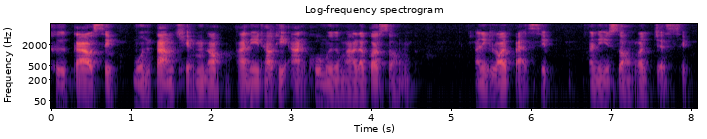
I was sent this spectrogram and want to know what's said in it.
คือ 90 หมุนตามเข็มเนาะอันนี้เท่าที่อ่านคู่มือมาแล้วก็ 2 อันนี้180อันนี้270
